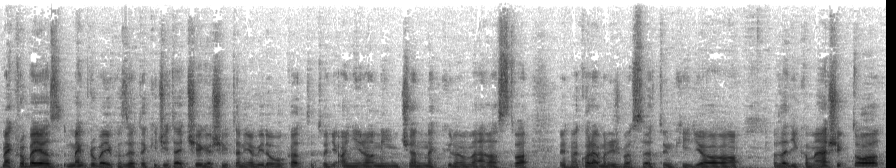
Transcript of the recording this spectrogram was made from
megpróbálja az, megpróbáljuk azért egy kicsit egységesíteni a videókat, tehát hogy annyira nincsenek külön választva, mint már korábban is beszéltünk így a, az egyik a másiktól, uh,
